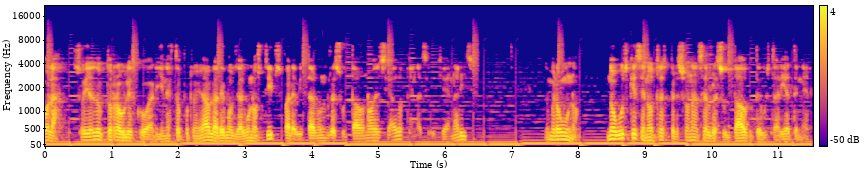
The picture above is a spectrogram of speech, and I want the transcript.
Hola, soy el Dr. Raúl Escobar y en esta oportunidad hablaremos de algunos tips para evitar un resultado no deseado en la cirugía de nariz. Número 1. No busques en otras personas el resultado que te gustaría tener.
